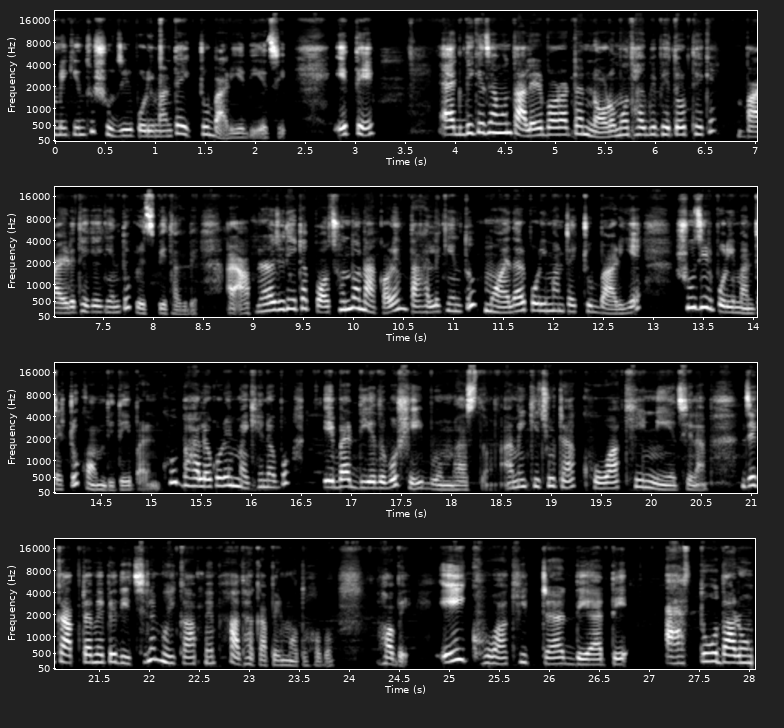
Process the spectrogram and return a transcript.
আমি কিন্তু সুজির পরিমাণটা একটু বাড়িয়ে দিয়েছি। এতে একদিকে যেমন তালের বড়াটা নরমও থাকবে ভেতর থেকে, বাইরে থেকে কিন্তু ক্রিস্পি থাকবে। আর আপনারা যদি এটা পছন্দ না করেন, তাহলে কিন্তু ময়দার পরিমাণটা একটু বাড়িয়ে, সুজির পরিমাণটা একটু কম দিতেই পারেন। খুব ভালো করে মেখে নেব। এবার দিয়ে দেবো সেই ব্রহ্মাস্ত্র। আমি কিছুটা খোয়া ক্ষীর নিয়েছিলাম। যে কাপটা মেপে দিচ্ছিলাম, ওই কাপ মেপে আধা কাপের মতো হব। হবে। এই খোয়া ক্ষীরটা দেয়াতে এত দারুণ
